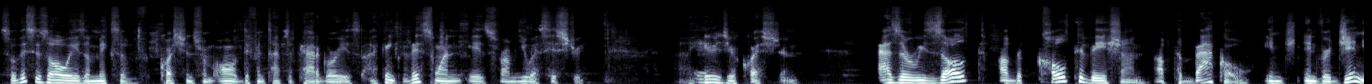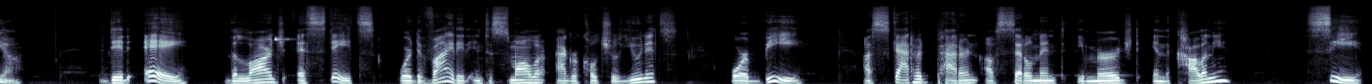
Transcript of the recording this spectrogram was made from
So this is always a mix of questions from all different types of categories. I think this one is from US history. Here's your question. As a result of the cultivation of tobacco in, in Virginia, did A, the large estates were divided into smaller agricultural units, or B, a scattered pattern of settlement emerged in the colony. C,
